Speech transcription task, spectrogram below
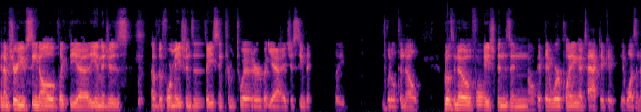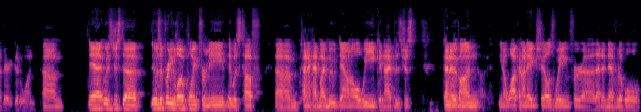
and I'm sure you've seen all of like the uh, the images of the formations facing from Twitter. But yeah, it just seemed really little to no little to no formations, and you know, if they were playing a tactic, it, it wasn't a very good one. Um, yeah, it was just a it was a pretty low point for me. It was tough. Um, kind of had my mood down all week, and I was just kind of on you know walking on eggshells, waiting for uh, that inevitable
